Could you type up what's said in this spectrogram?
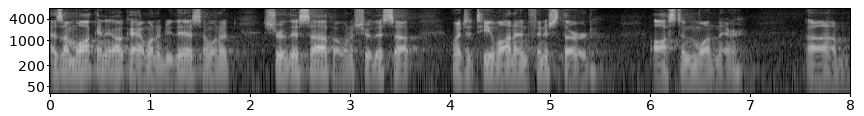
as I'm walking, okay, I want to do this, I want to sure this up, I want to sure this up. Went to Tijuana and finished third. Austin won there. Um,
